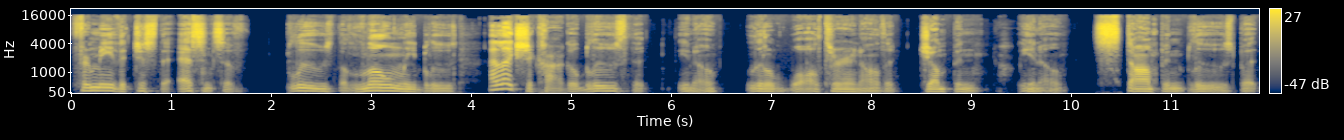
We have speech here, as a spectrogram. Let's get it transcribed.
for me, that just the essence of blues, the lonely blues. I like Chicago blues, the you know Little Walter and all the jumping, you know, stomping blues. But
